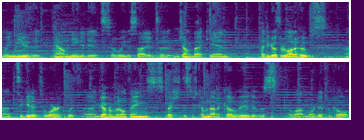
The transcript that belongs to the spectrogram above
we knew that town needed it, so we decided to jump back in. Had to go through a lot of hoops uh, to get it to work with uh, governmental things, especially this was coming out of COVID. It was a lot more difficult,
